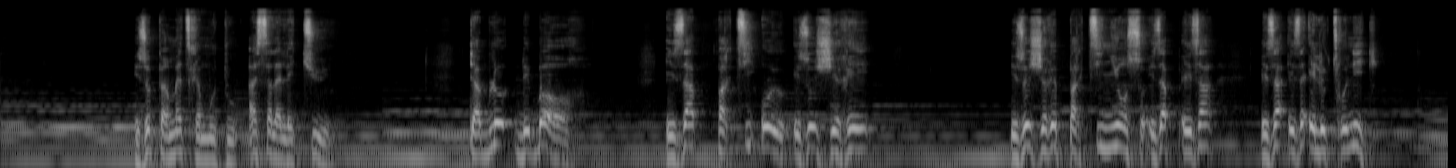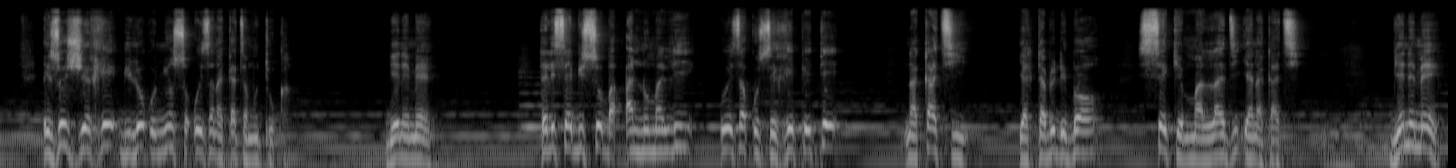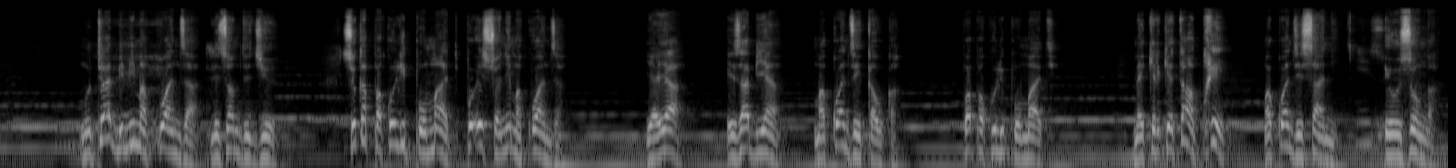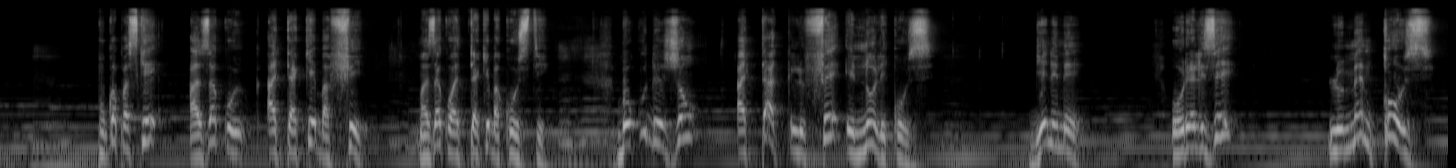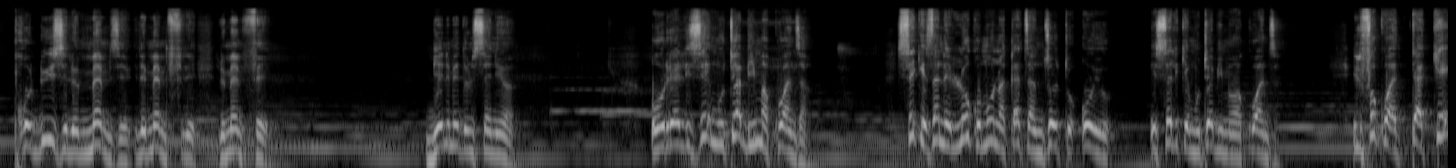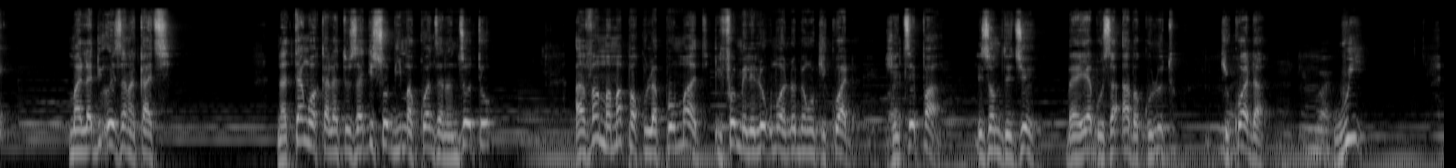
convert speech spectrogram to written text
ezopermettre mutu asala lecture tableau de bord eza parti oyo ezogere ezogere parti nyonso. Eza, eza, eza, eza électronique. Ezogere biloko nyonso oyo eza na motuka bien aimé talisa biso baanomalie oyo eza kose répéte na kati ya tableau de bord c'est que maladie ya na kati bien aimé moto abimi makwanza les hommes de dieu. Soki apakoli pomade mpo esoigne makwanza. Yaya eza bien makwanza ekauka mpo apakoli pomade mais quelque temps après makwanza esani eozonga pourquoi? Parce que aza koattake bafe mais aza koattake bacause te beaucoup de gens attaquent le fait et non les causes. Bien aimé au réaliser le même cause produisent le même, les mêmes, le même fait. Bien-aimé dans le Seigneur, au réaliser mutu abima kwanza. C'est que na eloko moko na kati ya nzoto oyo esali ke mutu abima kwanza. Il faut koatake maladi oyo eza na kati. Na tozalaki so bima avant mama pakula pomade il faut mela eloko moko anobi yango kikwada je ne sais pas. Les hommes de dieu. Bayaya boza a bakulutu kikwada oui.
